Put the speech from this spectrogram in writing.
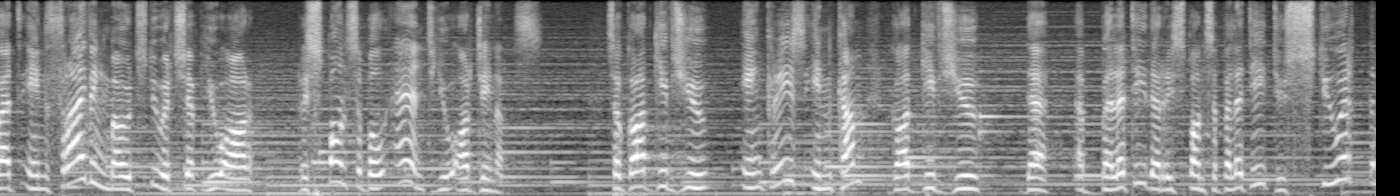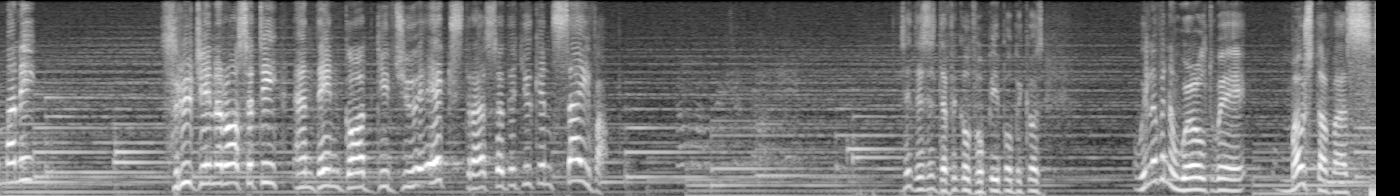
But in thriving mode stewardship, you are responsible and you are generous. So God gives you increase, income. God gives you the ability, the responsibility to steward the money through generosity, and then God gives you extra so that you can save up. See, this is difficult for people because we live in a world where most of us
